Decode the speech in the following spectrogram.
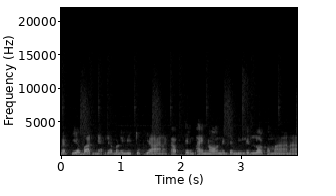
แบบเอียบัดเนี่ยแล้วมันไม่มีจุกยางนะครับเสียงภายนอกเนี่ยจะมีเล็ดลอดเข้ามานะ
